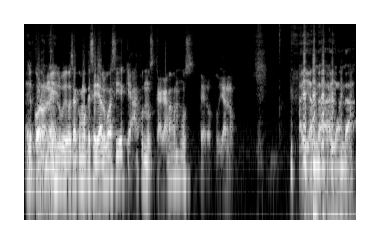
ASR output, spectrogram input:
El coronel, güey. O sea, como que sería algo así de que, ah, pues nos cagábamos, pero pues ya no. Ahí anda, ahí anda.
